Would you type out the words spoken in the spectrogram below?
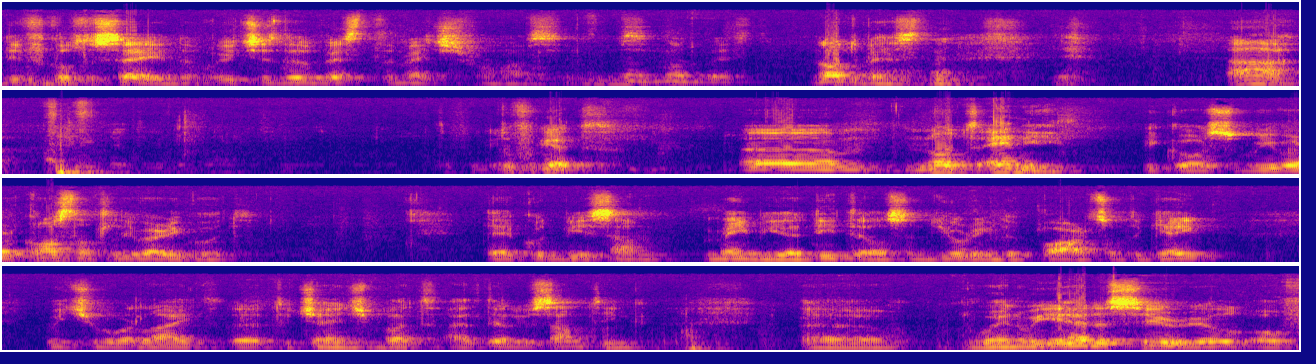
Difficult to say the- which is the best match from us. Not best. Not best. ah, to forget. Um, not any, because we were constantly very good. There could be some maybe uh, details and during the parts of the game which we would like uh, to change. But I'll tell you something. Uh, when we had a serial of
